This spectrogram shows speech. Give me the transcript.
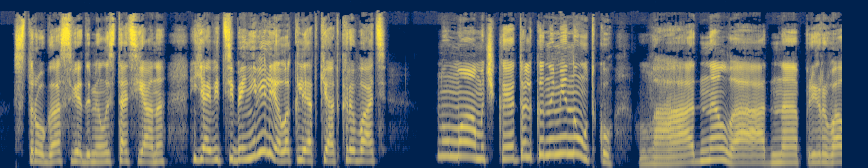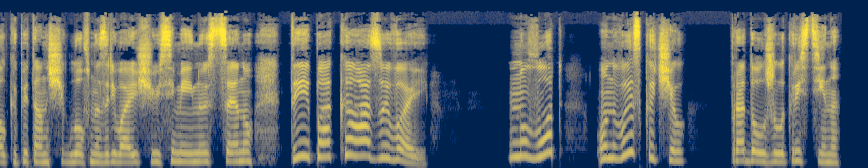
— строго осведомилась Татьяна. «Я ведь тебе не велела клетки открывать». «Ну, мамочка, я только на минутку». «Ладно, ладно», — прервал капитан Щеглов назревающую семейную сцену. «Ты показывай». «Ну вот, он выскочил», — продолжила Кристина,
